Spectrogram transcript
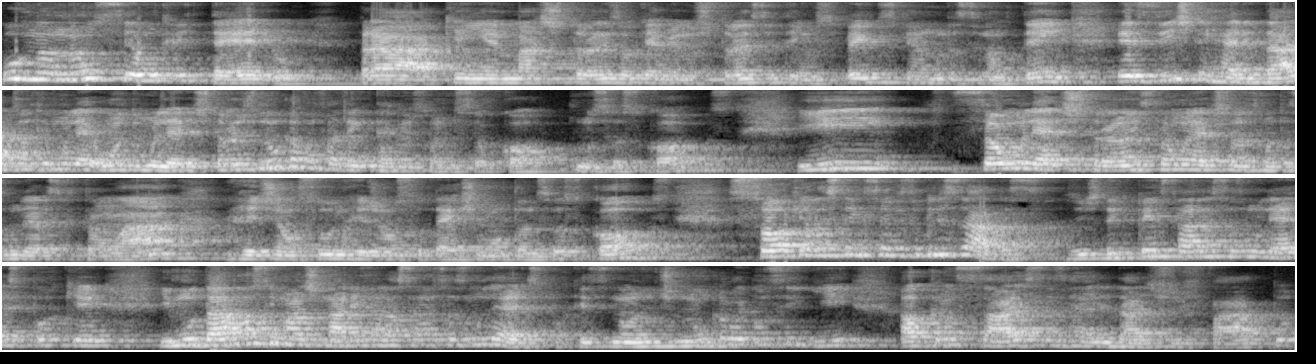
por não ser um critério para quem é mais trans ou quem é menos trans, se tem os peitos, se tem a bunda, se não tem, existem realidades onde, mulher, onde mulheres trans nunca vão fazer intervenções no seu corpo, nos seus corpos. E são mulheres trans, são mulheres trans quanto as mulheres que estão lá, na região sul, na região sudeste, montando seus corpos, só que elas têm que ser visibilizadas. A gente tem que pensar nessas mulheres porque e mudar nosso imaginário em relação a essas mulheres, porque senão a gente nunca vai conseguir alcançar essas realidades de fato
